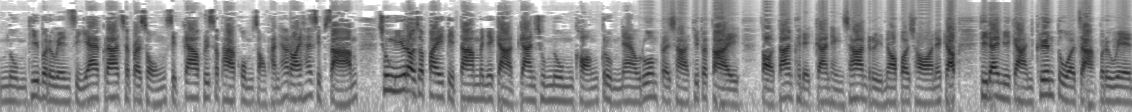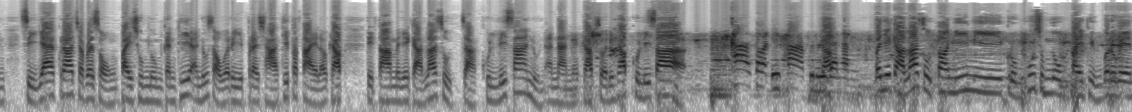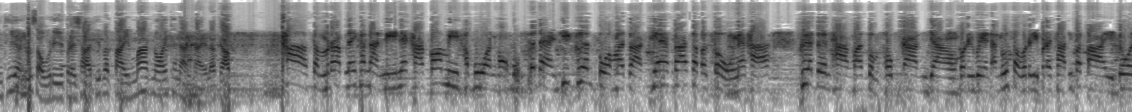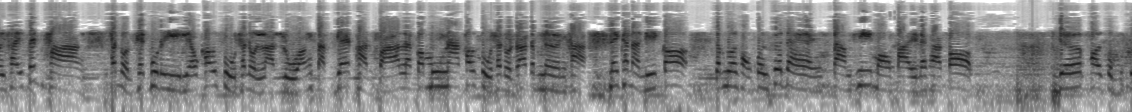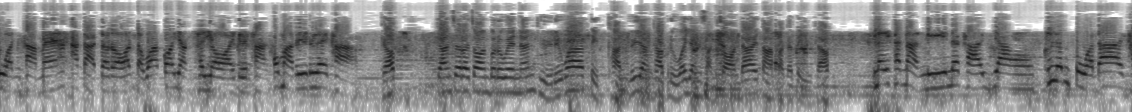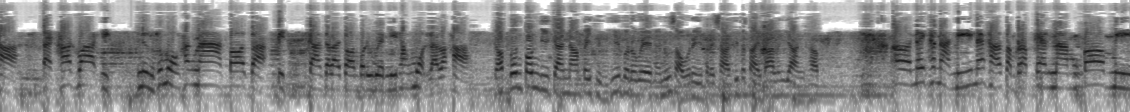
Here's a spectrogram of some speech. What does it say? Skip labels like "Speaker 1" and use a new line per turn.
ชุมนุมที่บริเวณสี่แยกราชประสงค์ 19 พฤษภาคม 2553 ช่วงนี้เราจะไปติดตามบรรยากาศการชุมนุมของกลุ่มแนวร่วมประชาธิปไตย ต่อต้านเผด็จการแห่งชาติหรือนปชนะครับ ที่ได้มีการเคลื่อนตัวจากบริเวณสี่แยกราชประสงค์ไปชุมนุมกันที่อนุสาวรีย์ประชาธิปไตยแล้วครับ ติดตามบรรยากาศล่าสุดจากคุณลิซ่าหนุนอนันต์นะครับ สวัสดีครับคุณลิซ่า
ค่ะ สวัสดีค่ะ คุณ
ค
ลี
รับ
ดานันท์
บรรยากาศล่าสุดตอนนี้มีกลุ่มผู้ชุมนุมไปถึงบริเวณที่อนุสาวรีย์ประชาธิปไตยมากน้อยขนาดไหนแล้วครับ
ค่ะสำหรับในขณะนี้นะคะ ก็มีขบวนของกลุ่มเสื้อแดงที่เคลื่อนตัวมาจากแยกราชประสงค์นะคะ เพื่อเดินทางมาสมทบกันยังบริเวณอนุสาวรีย์ประชาธิปไตย โดยใช้เส้นทาง ถนนเพชรบุรีเลี้ยวเข้าสู่ถนนลานหลวง ตัดแยกผ่านฟ้า แล้วก็มุ่งหน้าเข้าสู่ถนนราชดำเนินค่ะ ในขณะนี้ก็จำนวนของคนเสื้อแดงตามที่มองไปนะคะ ก็ เยอะพอสมควรค่ะแม้อากาศจะร้อนแต่ว่าก็ยังทยอยเดินทางเข้ามาเรื่อยๆ ค่ะ
ครับ การจราจรบริเวณนั้นถือได้ว่าติดขัดหรือยังครับ หรือว่ายังสัญจรได้ตามปกติครับ
ในขณะนี้นะคะยังเคลื่อนตัวได้ค่ะ แต่คาดว่าอีกหนึ่งชั่วโมงข้างหน้าก็จะปิดการจราจรบริเวณนี้ทั้งหมดแล้วล่ะค่ะ
ครับเบื้องต้นมีการนำไปถึงที่บริเวณอนุสาวรีย์ประชาธิปไตยบ้างหรือยังครับ
เอ่อ ในขณะนี้นะคะสำหรับแกนนำก็มี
